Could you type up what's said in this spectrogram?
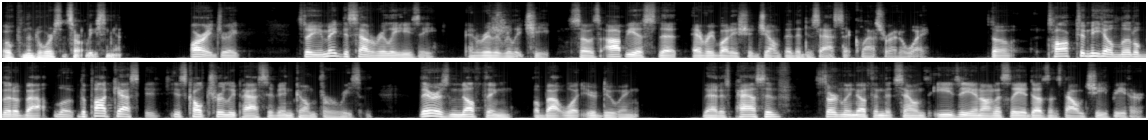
open the doors and start leasing it. All right, Drake. So you make this sound really easy and really, really cheap. So it's obvious that everybody should jump into this asset class right away. So talk to me a little bit about look, the podcast is called Truly Passive Income for a reason. There is nothing about what you're doing that is passive, certainly nothing that sounds easy, and honestly, it doesn't sound cheap either.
